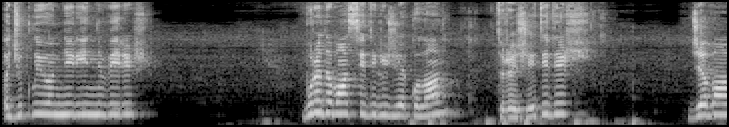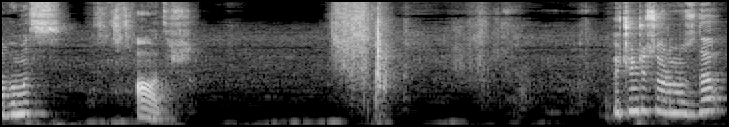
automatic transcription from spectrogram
Acıklı yönlerini verir. Burada bahsedilecek olan trajedidir. Cevabımız A'dır. Üçüncü sorumuzda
